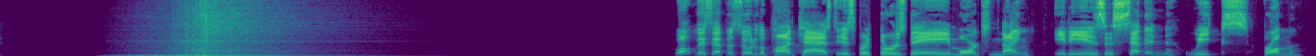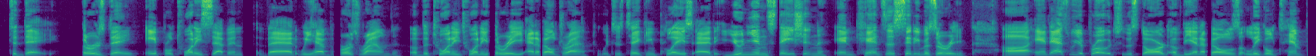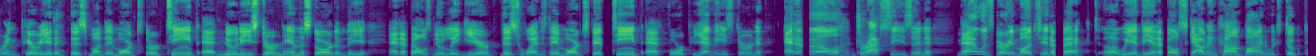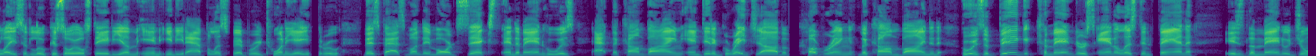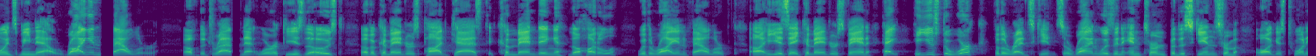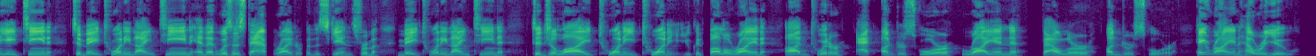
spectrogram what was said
Well, this episode of the podcast is for Thursday, March 9th. It is seven weeks from today. Thursday, April 27th, that we have the first round of the 2023 NFL Draft, which is taking place at Union Station in Kansas City, Missouri. Uh, and as we approach the start of the NFL's legal tampering period this Monday, March 13th at noon Eastern, and the start of the NFL's new league year this Wednesday, March 15th at 4 p.m. Eastern, NFL draft season now is very much in effect. Uh, we had the NFL Scouting Combine, which took place at Lucas Oil Stadium in Indianapolis, February 28th through this past Monday, March 6th. And a man who was at the Combine and did a great job of covering the Combine and who is a big Commanders analyst and fan is the man who joins me now, Ryan Fowler of the Draft Network. He is the host of a Commanders podcast, Commanding the Huddle with Ryan Fowler. Uh, he is a Commanders fan. Hey, he used to work for the Redskins. So Ryan was an intern for the Skins from August 2018 to May 2019, and then was a staff writer for the Skins from May 2019 to July 2020. You can follow Ryan on Twitter at underscore Ryan Fowler underscore. Hey, Ryan, how are you?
